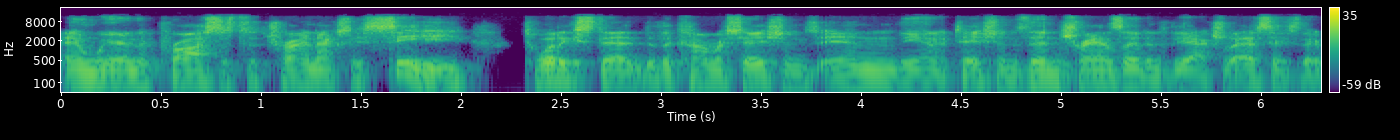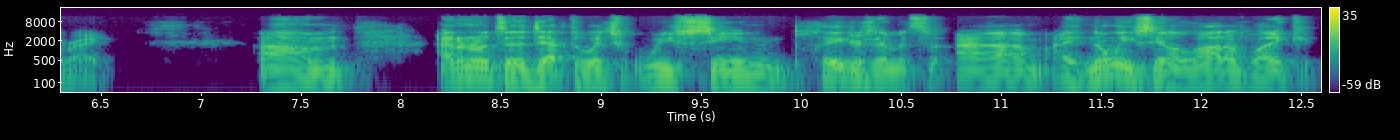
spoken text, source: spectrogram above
And we're in the process to try and actually see to what extent do the conversations in the annotations then translate into the actual essays they write. Um, I don't know to the depth of which we've seen plagiarism. It's um, I know we've seen a lot of like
